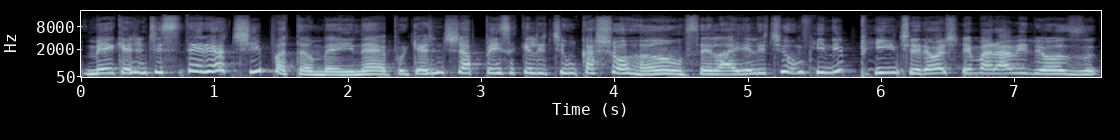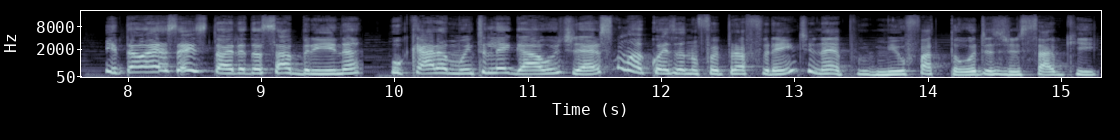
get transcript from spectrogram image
Meio que a gente estereotipa também, né? Porque a gente já pensa que ele tinha um cachorrão, sei lá, e ele tinha um mini pincher, eu achei maravilhoso. Então essa é a história da Sabrina. O cara muito legal, o Gerson, uma coisa não foi pra frente, né? Por mil fatores, a gente sabe que,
